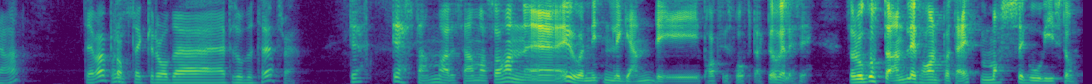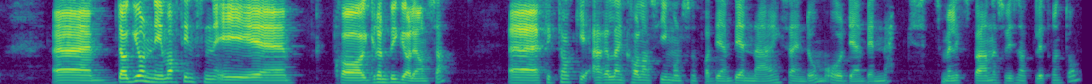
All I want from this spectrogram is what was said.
Ja. Det var Proptech-rådet episode tre, tror jeg. Det, det stemmer, det stemmer. Så han eh, er jo en liten legende i praktisk proptech, da vil jeg si. Så det var godt å endelig få han på tape. Masse god visdom. Eh, Dag Jonny Martinsen i, eh, fra Grønn byggallianse. Eh, fikk tak i Erlend Karland Simonsen fra DNB Næringseiendom og DNB Next, som er litt spennende, som vi snakket litt rundt om.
